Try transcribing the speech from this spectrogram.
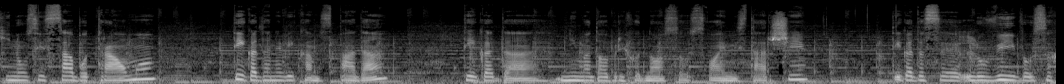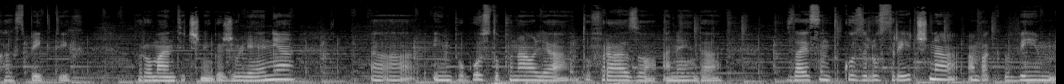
ki nosi s sabo travmo, tega, da ne ve, kam spada, tega, da nima dobrih odnosov s svojimi starši, tega, da se lovi v vseh aspektih romantičnega življenja uh, in pogosto ponavlja to frazo, ne, da zdaj sem tako zelo srečna, ampak vem,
